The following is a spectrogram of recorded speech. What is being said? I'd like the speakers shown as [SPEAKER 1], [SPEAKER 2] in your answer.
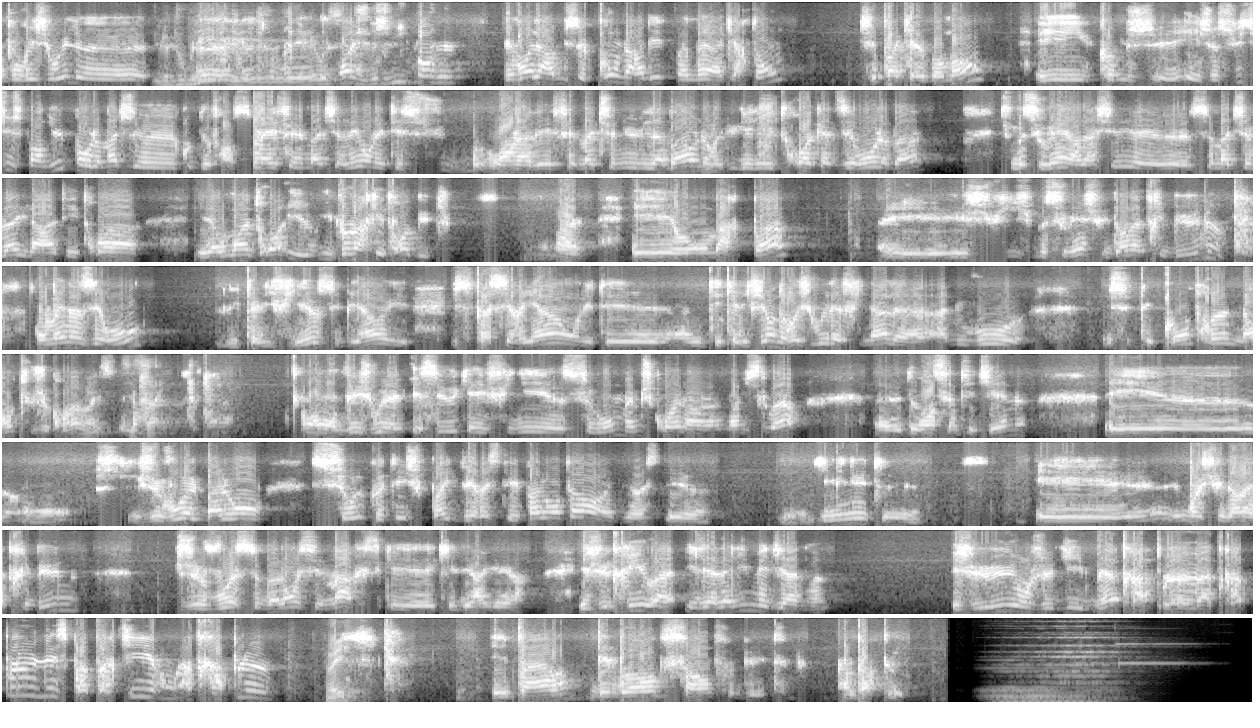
[SPEAKER 1] On pouvait jouer le,
[SPEAKER 2] Le doublé,
[SPEAKER 1] le, le doublé. Et moi, je suis suspendu. Et moi, ce con d'arbitre me met un carton. Je sais pas à quel moment. Et comme je, et je suis suspendu pour le match de Coupe de France. On avait fait le match aller, on était, on avait fait match nul là-bas, on aurait dû gagner 3-4-0 là-bas. Je me souviens, relâché euh, ce match-là, il a raté trois, il a au moins trois, il, il peut marquer trois buts. Ouais. Et on marque pas. Et je, suis, je me souviens, je suis dans la tribune, on mène à zéro, les qualifiés, c'est bien, il, il se passait rien, on était, on était qualifiés, on aurait joué la finale à, à nouveau, et c'était contre Nantes, je crois.
[SPEAKER 2] Oui, c'est ça.
[SPEAKER 1] On devait jouer, la- et c'est eux qui avaient fini euh, second, même je crois, dans, dans l'histoire, euh, devant Saint-Etienne. Et euh, je vois le ballon sur le côté, je sais pas, il devait rester pas longtemps, il devait rester euh, 10 minutes. Et moi je suis dans la tribune, je vois ce ballon et c'est Marx qui est, qui est derrière. Et je crie, ouais, il est à la ligne médiane. hein. Et je hurle, je dis, mais attrape-le, attrape-le, laisse pas partir, attrape-le.
[SPEAKER 2] Oui.
[SPEAKER 1] Et part, déborde, centre, but. Un partout.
